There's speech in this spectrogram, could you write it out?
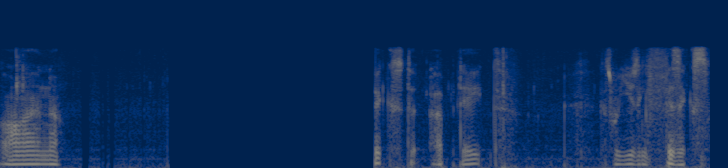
on fixed update because we're using physics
